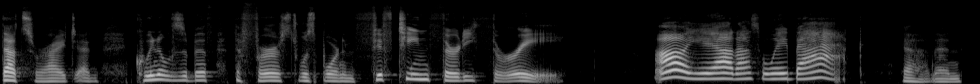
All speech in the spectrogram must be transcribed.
That's right. And Queen Elizabeth I was born in 1533. Oh, yeah, that's way back. Yeah, then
